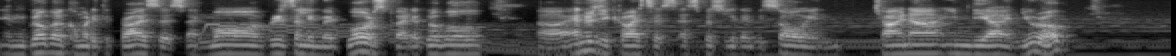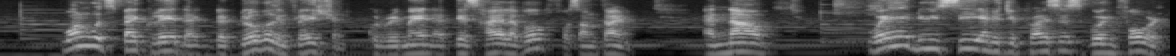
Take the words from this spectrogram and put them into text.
in global commodity prices and more recently made worse by the global uh, energy crisis, especially that we saw in China, India, and Europe, one would speculate that the global inflation could remain at this high level for some time. And now, where do you see energy prices going forward?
